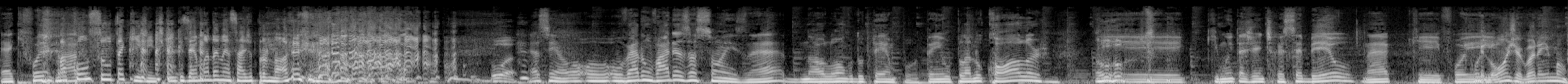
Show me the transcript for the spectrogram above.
É que foi Uma entrado, consulta aqui, gente. Quem quiser manda mensagem pro 9. Boa. é assim, hou- hou- houveram várias ações, né, no- ao longo do tempo. Tem o plano Collor, que, que muita gente recebeu, né, que foi... Foi longe agora, hein, irmão?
